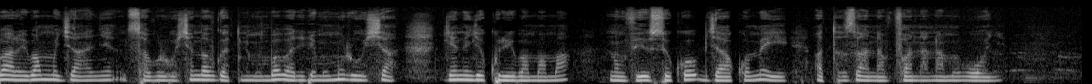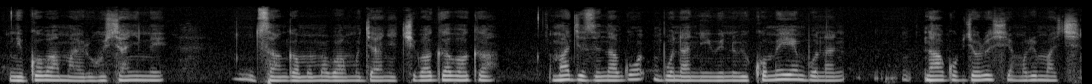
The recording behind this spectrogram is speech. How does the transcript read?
baraye bamujyanye nsaba uruhushya ndavuga ati nimumbabarire mumuruhushya ngende njye kureba mama. Numvise ko byakomeye atazanapfa nanamubonye ni bwo bampaye uruhushya nyine nsanga mama bamujyanye kibagabaga. Mpageze nabwo mbona ni ibintu bikomeye mbona ntabwo byoroshye muri make.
